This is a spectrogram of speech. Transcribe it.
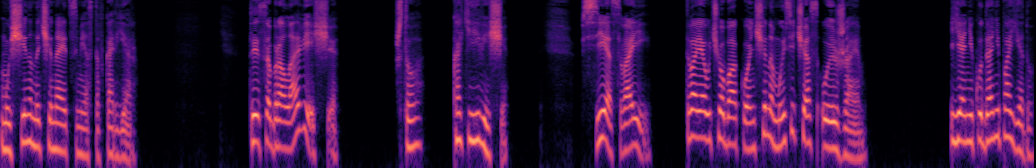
Мужчина начинает с места в карьер. «Ты собрала вещи?» «Что? Какие вещи?» «Все свои. Твоя учеба окончена, мы сейчас уезжаем». «Я никуда не поеду»,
